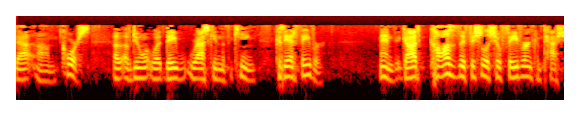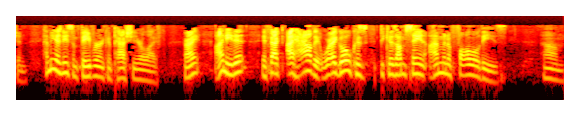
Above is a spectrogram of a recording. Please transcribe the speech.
that um, course of, of doing what, what they were asking of the king because they had favor. Man, God caused the official to show favor and compassion. How many of you guys need some favor and compassion in your life? Right? I need it. In fact, I have it where I go because because I'm saying I'm going to follow these. Um,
